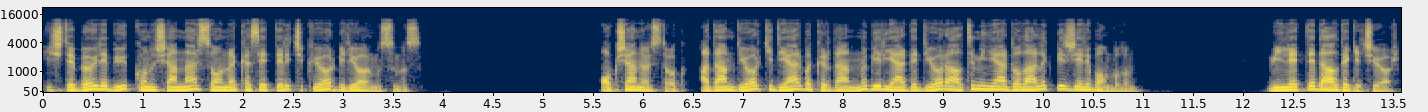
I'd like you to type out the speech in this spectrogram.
İşte böyle büyük konuşanlar sonra kasetleri çıkıyor biliyor musunuz? Okşan Öztok, adam diyor ki Diyarbakır'dan mı bir yerde diyor 6 milyar dolarlık bir jelibon bulun. Millette dalga geçiyor.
